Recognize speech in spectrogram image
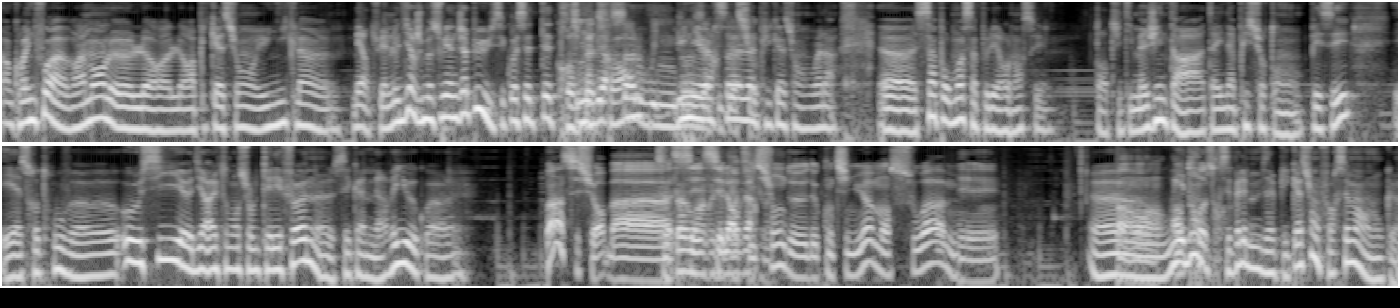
encore une fois, vraiment, le- leur, leur application unique là. euh, Merde, tu viens de le dire, je me souviens déjà plus. C'est quoi cette tête Cross-platform Windows Universal application. application, voilà. Euh, ça pour moi, ça peut les relancer. Attends, tu t'imagines, t'as as une appli sur ton PC et elle se retrouve euh, aussi euh, directement sur le téléphone, c'est quand même merveilleux, quoi. Ah, c'est sûr. Bah, c'est leur pratique, version de, de Continuum en soi, mais Euh, En- oui et non, parce autres. que c'est pas les mêmes applications, forcément, donc... euh.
